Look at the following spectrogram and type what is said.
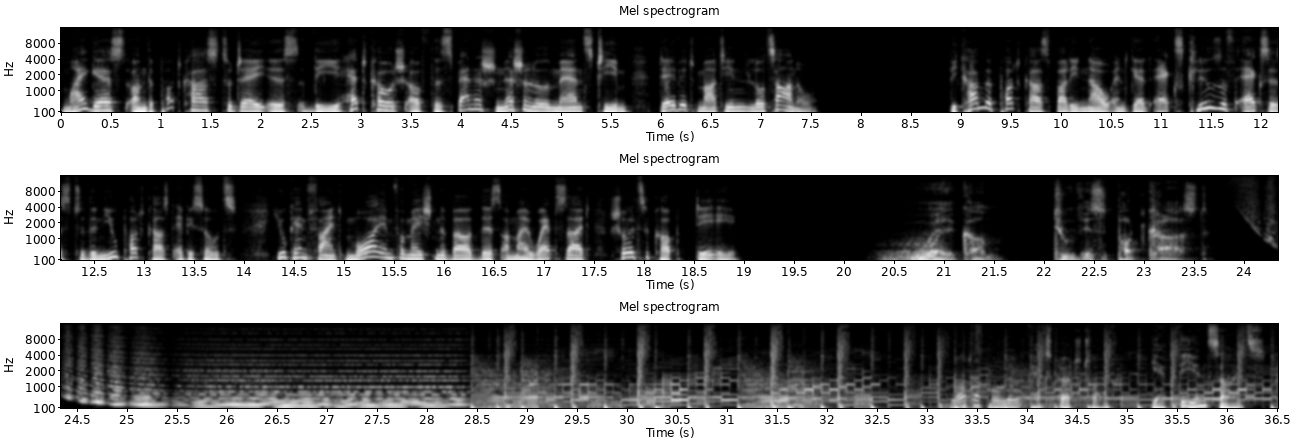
My guest on the podcast today is the head coach of the Spanish national men's team, David Martin Lozano. Become a podcast buddy now and get exclusive access to the new podcast episodes. You can find more information about this on my website schulzekop.de. Welcome to this podcast. Water Polo Expert Talk. Get the insights.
